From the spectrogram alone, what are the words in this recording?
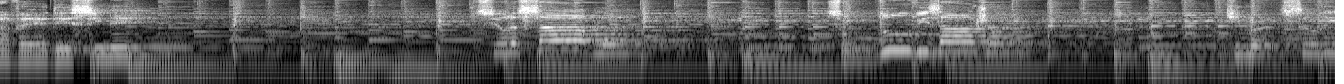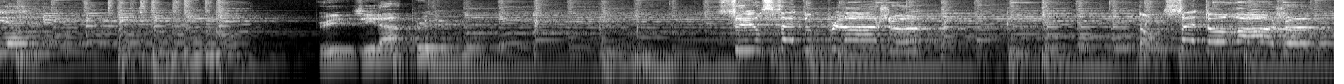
J'avais dessiné sur le sable son doux visage qui me souriait. Puis il a plu sur cette plage, dans cet orage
